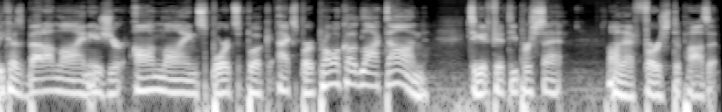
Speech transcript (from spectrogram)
because BetOnline is your online sportsbook expert. Promo code locked on to get 50% on that first deposit.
